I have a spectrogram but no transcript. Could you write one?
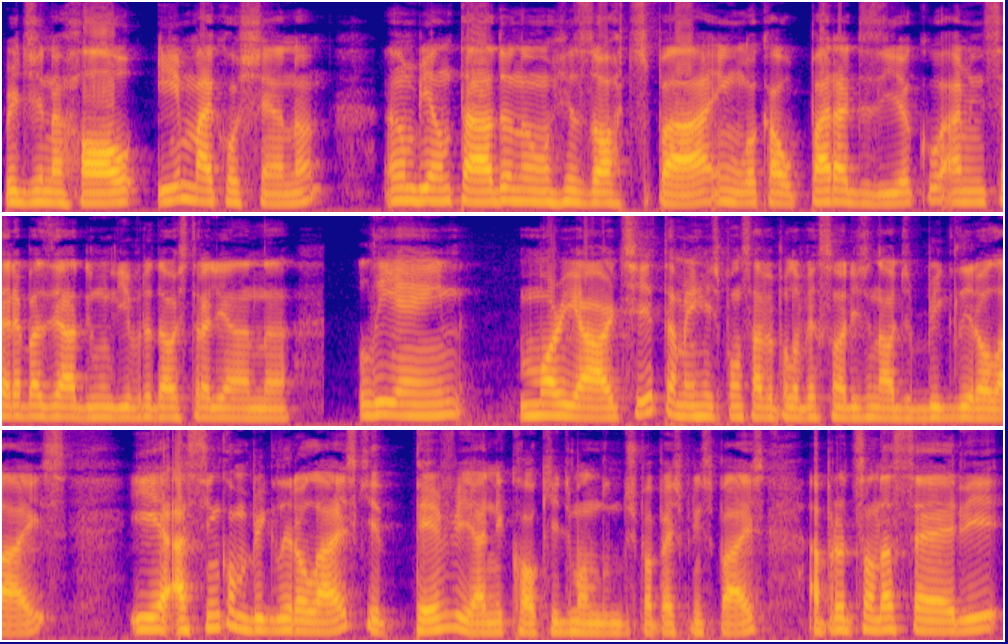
Regina Hall e Michael Shannon. Ambientado num resort spa em um local paradisíaco, a minissérie é baseada em um livro da australiana Leanne Moriarty, também responsável pela versão original de Big Little Lies. E assim como Big Little Lies, que teve a Nicole Kidman um dos papéis principais, a produção da série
